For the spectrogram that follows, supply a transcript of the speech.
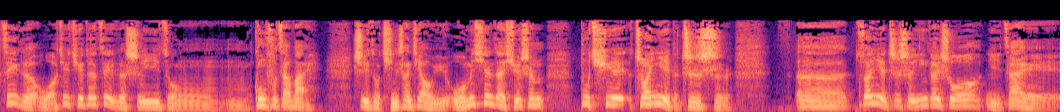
这个我就觉得这个是一种嗯功夫在外，是一种情商教育。我们现在学生不缺专业的知识。呃，专业知识应该说你在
